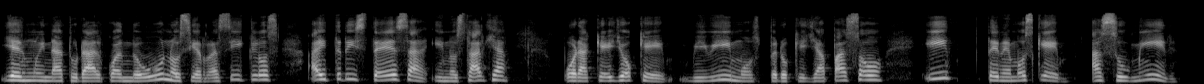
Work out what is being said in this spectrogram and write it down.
y es muy natural. Cuando uno cierra ciclos hay tristeza y nostalgia por aquello que vivimos, pero que ya pasó y tenemos que asumir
